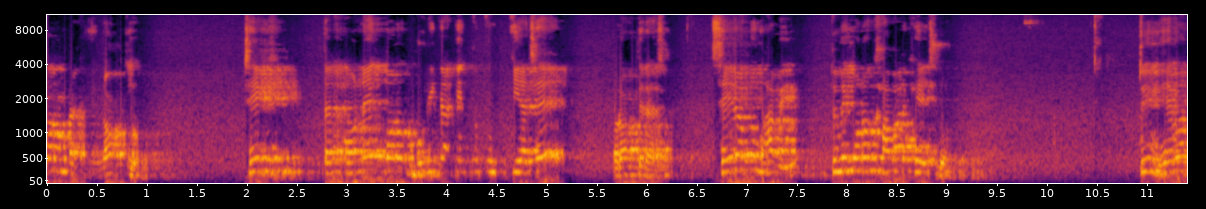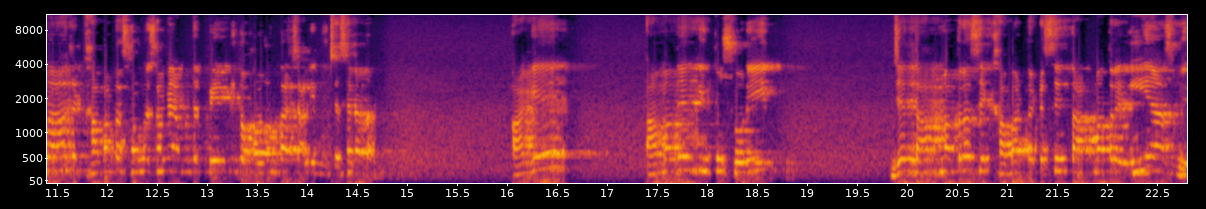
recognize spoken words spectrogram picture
গরম রাখে? রক্ত। ঠিক? তাহলে অনেক বড় ভূমিকা কিন্তু কি আছে? রক্তের আছে। সেই রকম ভাবে তুমি কোনো খাবার খেয়েছো? তুমি ভেবো না যে খাবারটা সঙ্গে সঙ্গে আমাদের পেট কিন্তু হজম কাজ চালিয়ে নিচ্ছে, সেটা না। আগে আমাদের কিন্তু শরীর যে তাপমাত্রা, সেই খাবারটাকে সেই তাপমাত্রায় নিয়ে আসবে,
